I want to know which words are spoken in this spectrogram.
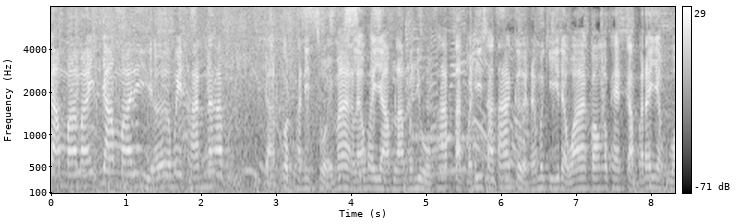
ย้ำมาไหมย้ำมาดิเออไม่ทันนะครับหยานกดพนิชสวยมากแล้วพยายามล้ำมันอยู่ภาพตัดมาที่ซาต้าเกิดนะเมื่อกี้แต่ว่ากล้องก็แพนกลับมาได้อย่างไว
